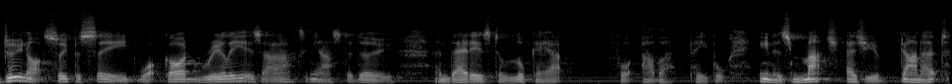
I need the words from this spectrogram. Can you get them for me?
do not supersede what God really is asking us to do, and that is to look out for other people. In as much as you've done it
